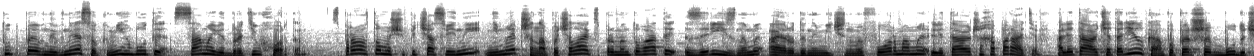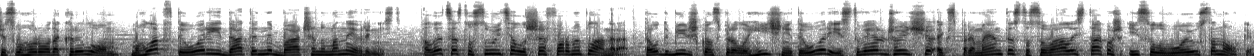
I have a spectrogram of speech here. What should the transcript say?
тут певний внесок міг бути саме від братів Хортен. Справа в тому, що під час війни Німеччина почала експериментувати з різними аеродинамічними формами літаючих апаратів. А літаюча тарілка, по-перше, будучи свого рода крилом, могла б в теорії дати небачену маневреність. Але це стосується лише форми планера. Та от більш конспірологічні теорії стверджують, що експерименти стосувались також і силової установки.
